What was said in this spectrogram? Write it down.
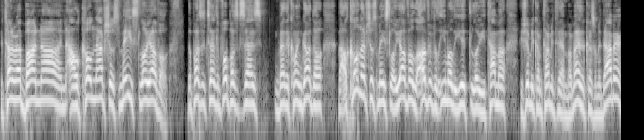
The Tanah Rabbanan, Al Kol Nafshos Mace Lo Yavo. The Pasuk says, the full Pasuk says, by the Kohen Gadol, Al Kol Nafshos Mace Lo Yavo, Lo Aviv Lo Yitama, it shouldn't become tummy to them. But because of Medaber,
